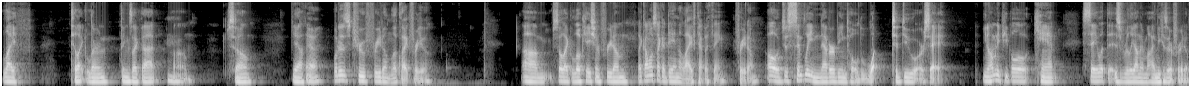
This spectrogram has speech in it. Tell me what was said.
life to like learn things like that. Um, so, yeah. yeah. What does true freedom look like for you? Um, so like location freedom. Like almost like a day in the life type of thing. Freedom. Oh, just simply never being told what to do or say. You know how many people can't say what is really on their mind because they're afraid of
